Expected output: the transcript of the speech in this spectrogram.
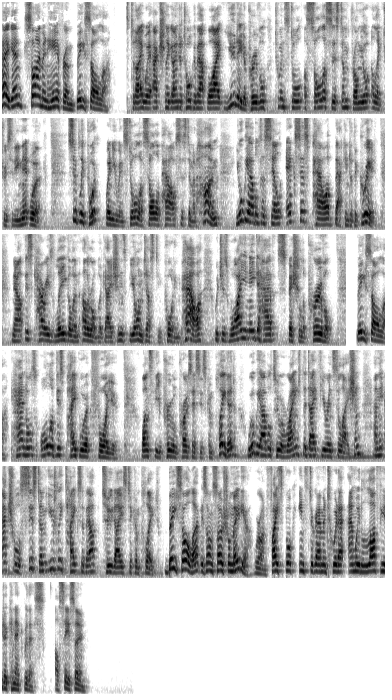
Hey again, Simon here from B Solar. Today we're actually going to talk about why you need approval to install a solar system from your electricity network. Simply put, when you install a solar power system at home, you'll be able to sell excess power back into the grid. Now, this carries legal and other obligations beyond just importing power, which is why you need to have special approval. B Solar handles all of this paperwork for you. Once the approval process is completed, we'll be able to arrange the date for your installation and the actual system usually takes about two days to complete. B Solar is on social media. We're on Facebook, Instagram and Twitter and we'd love for you to connect with us. I'll see you soon.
